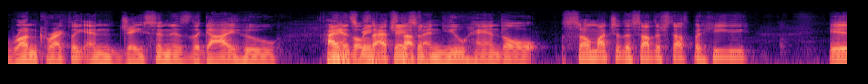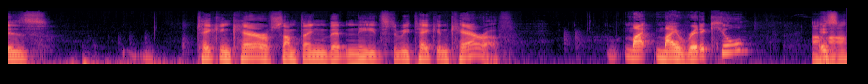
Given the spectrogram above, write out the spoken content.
run correctly and jason is the guy who Hi, handles me, that stuff and you handle so much of this other stuff but he is taking care of something that needs to be taken care of My my ridicule is Uh-huh.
